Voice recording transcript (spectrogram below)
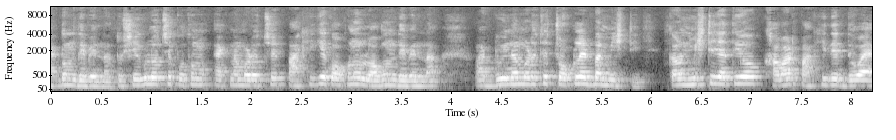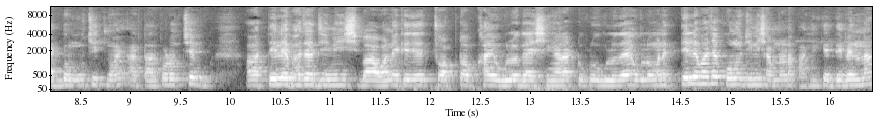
একদম দেবেন না। তো সেগুলো হচ্ছে প্রথম এক নম্বর হচ্ছে পাখিকে কখনো লবণ দেবেন না। আর দুই নম্বর হচ্ছে চকলেট বা মিষ্টি। কারণ মিষ্টি জাতীয় খাবার পাখিদের দেওয়া একদম উচিত নয়। আর তারপর হচ্ছে তেলে ভাজা জিনিস বা অনেকে যে চপ টপ খায় ওগুলো দেয়, সিঙ্গারার টুকরোগুলো দেয়, ওগুলো মানে তেলে ভাজা কোনো জিনিস আপনারা পাখিকে দেবেন না।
